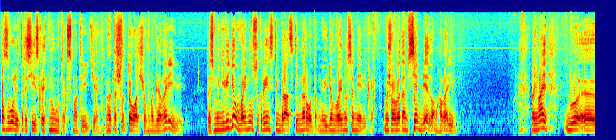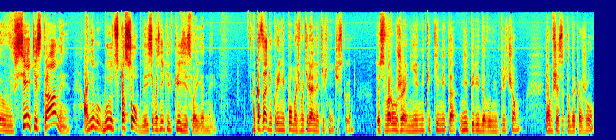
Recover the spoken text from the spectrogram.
позволит России сказать, ну так смотрите, ну это что то, о чем мы говорили. То есть мы не ведем войну с украинским братским народом, мы ведем войну с Америкой. Мы же об этом 7 лет вам говорим. Понимаете, э, все эти страны, они будут способны, если возникнет кризис военный, оказать Украине помощь материально-техническую, то есть вооружениями какими-то, непередовыми причем, я вам сейчас это докажу,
